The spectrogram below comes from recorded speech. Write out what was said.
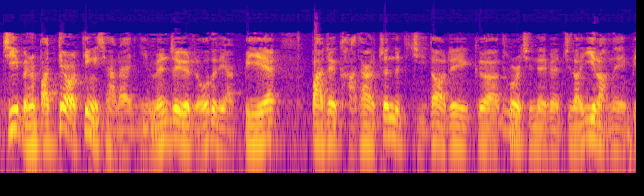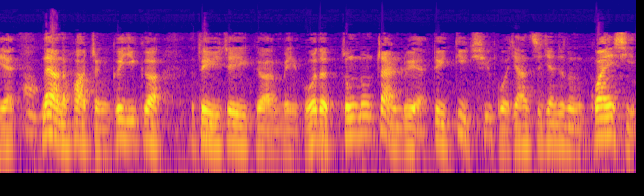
基本上把调定下来，你们这个柔着点，别。把这个卡塔尔真的挤到这个土耳其那边，挤到伊朗那边，那样的话，整个一个对于这个美国的中东战略，对地区国家之间这种关系，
